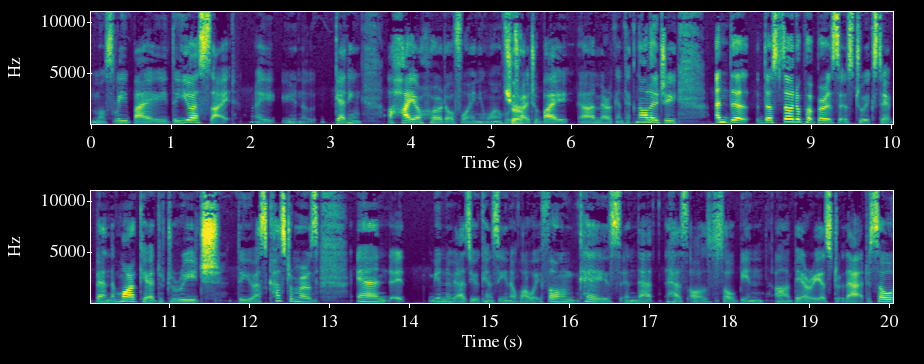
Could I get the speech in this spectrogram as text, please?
mostly by the U.S. side. Right? You know, getting a higher hurdle for anyone who sure. try to buy uh, American technology, and the the third purpose is to expand the market to reach the U.S. customers, and it, you know, as you can see in the Huawei phone case, and that has also been uh, barriers to that. So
